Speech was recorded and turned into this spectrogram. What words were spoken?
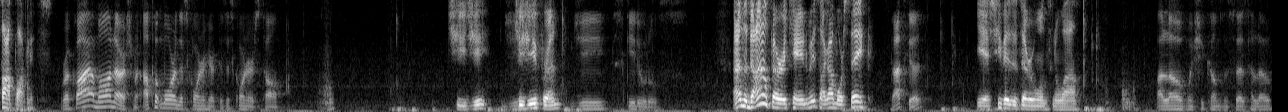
hot pockets. Require more nourishment. I'll put more in this corner here because this corner is tall. GG. GG, friend. G skidoodles. And the Dino Fairy came to me, so I got more steak. That's good. Yeah, she visits every once in a while. I love when she comes and says hello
